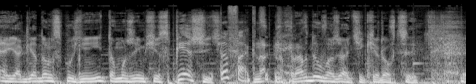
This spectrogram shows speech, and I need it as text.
E, Jak jadą spóźnieni, to może im się spieszyć. To fakt. Na, naprawdę uważajcie, kierowcy. E,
